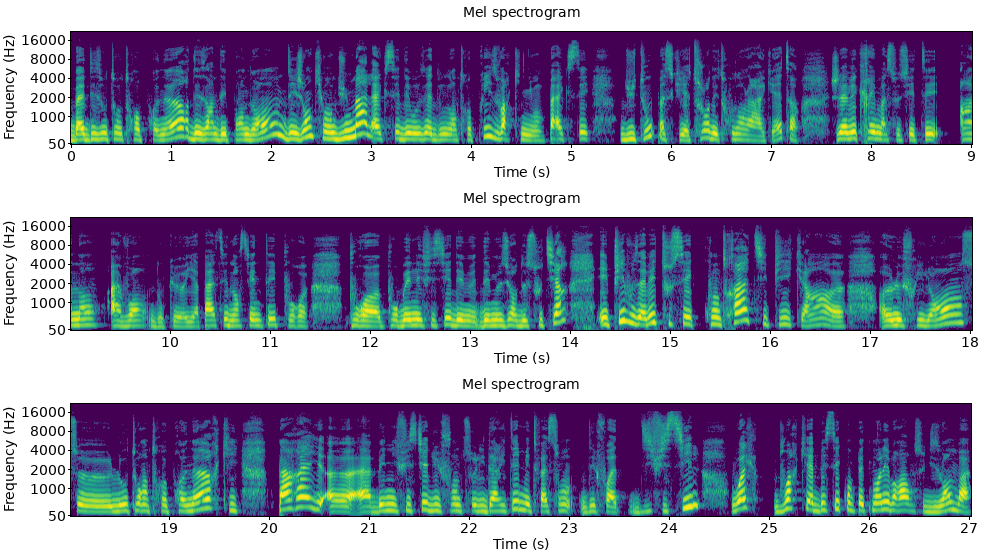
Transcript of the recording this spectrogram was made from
bah, des auto-entrepreneurs, des indépendants, des gens qui ont du mal à accéder aux aides aux entreprises, voire qui n'y ont pas accès du tout parce qu'il y a toujours des trous dans la raquette. J'avais créé ma société un an avant, donc il n'y a pas assez d'ancienneté pour, pour, pour bénéficier des, mesures de soutien. Et puis vous avez tous ces contrats typiques, hein, le freelance, l'auto-entrepreneur qui pareil, euh, à bénéficier du fonds de solidarité, mais de façon des fois difficile, voire, voir qui a baissé complètement les bras en se disant bah,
